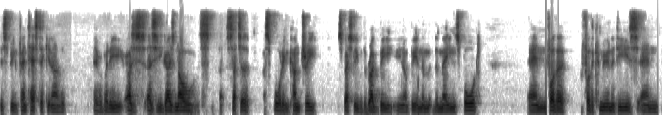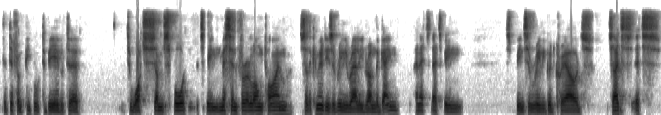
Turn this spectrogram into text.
it's been fantastic. You know, everybody, as as you guys know, it's such a, a sporting country, especially with the rugby, you know, being the, the main sport, and for the for the communities and the different people to be able to to watch some sport. It's been missing for a long time, so the communities have really rallied around the game, and that's that's been it's been some really good crowds. So it's it's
